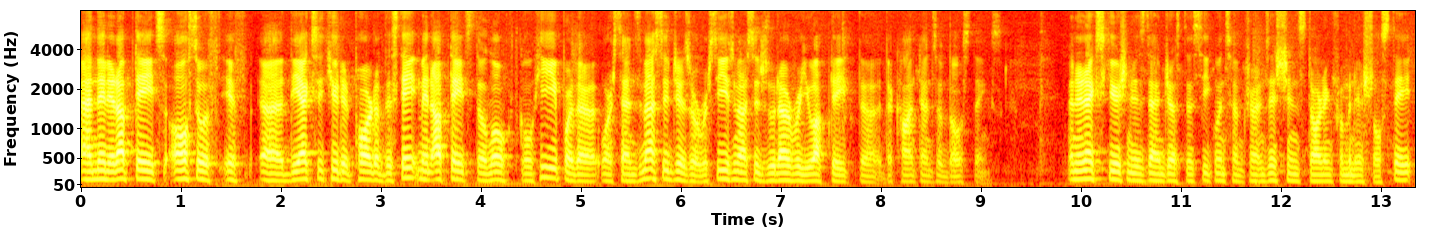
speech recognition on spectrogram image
and then it updates also if, if uh, the executed part of the statement updates the local heap or, the, or sends messages or receives messages, whatever, you update the, the contents of those things. And an execution is then just a sequence of transitions starting from initial state.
